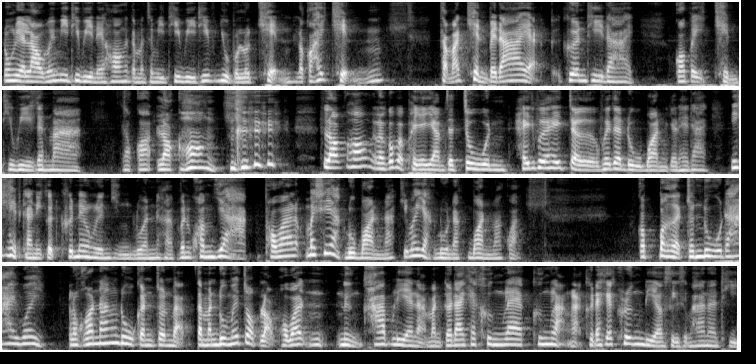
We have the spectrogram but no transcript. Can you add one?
โรงเรียนเราไม่มีทีวีในห้อง แต่มันจะมีทีวีที่อยู่บนรถเข็น แล้วก็ให้เข็น สามารถเข็นไปได้อะเคลื่อนที่ได้ ก็ไปเข็นทีวีกันมา แล้วก็ล็อกห้อง ล็อกห้องแล้วก็แบบพยายามจะจูน ให้เพื่อให้เจอเพื่อจะดูบอลกันให้ได้ นี่เหตุการณ์นี้เกิดขึ้นในโรงเรียนหญิงล้วนนะคะเป็นความอยาก เพราะว่าไม่ใช่อยากดูบอลนะคิดว่าอยากดูนักบอลมากกว่า ก็เปิดจนดูได้เว้ย เราก็นั่งดูกันจนแบบ แต่มันดูไม่จบหรอกเพราะว่าหนึ่งคาบเรียนอะ่ะ มันก็ได้แค่ครึ่งแรกครึ่งหลังอะ่ะคือได้แค่ครึ่งเดียวสี่สิบห้านาที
